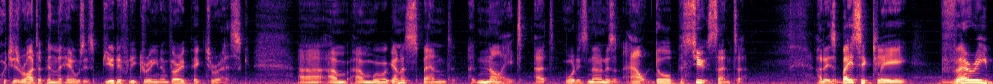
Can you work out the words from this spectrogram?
which is right up in the hills. It's beautifully green and very picturesque. Uh, and, and we were going to spend a night at what is known as an outdoor pursuit centre and it's basically very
